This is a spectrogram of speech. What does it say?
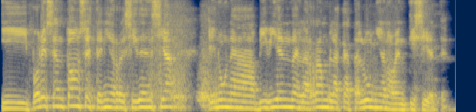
y por ese entonces tenía residencia en una vivienda en la Rambla Cataluña 97.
